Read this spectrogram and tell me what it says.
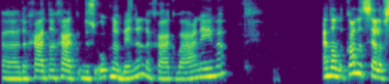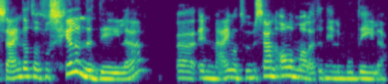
Dan, ga, dan ga ik dus ook naar binnen, dan ga ik waarnemen. En dan kan het zelfs zijn dat er verschillende delen uh, in mij, want we bestaan allemaal uit een heleboel delen.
